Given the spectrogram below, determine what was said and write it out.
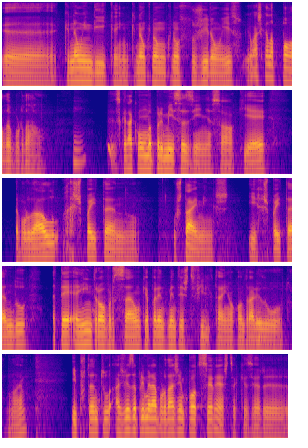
eh, que não indiquem, que não, que, não, que não sugiram isso, eu acho que ela pode abordá-lo. Se calhar com uma premissazinha só, que é abordá-lo respeitando os timings e respeitando até a introversão que aparentemente este filho tem, ao contrário do outro, não é? E, portanto, às vezes a primeira abordagem pode ser esta, quer dizer, eh,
